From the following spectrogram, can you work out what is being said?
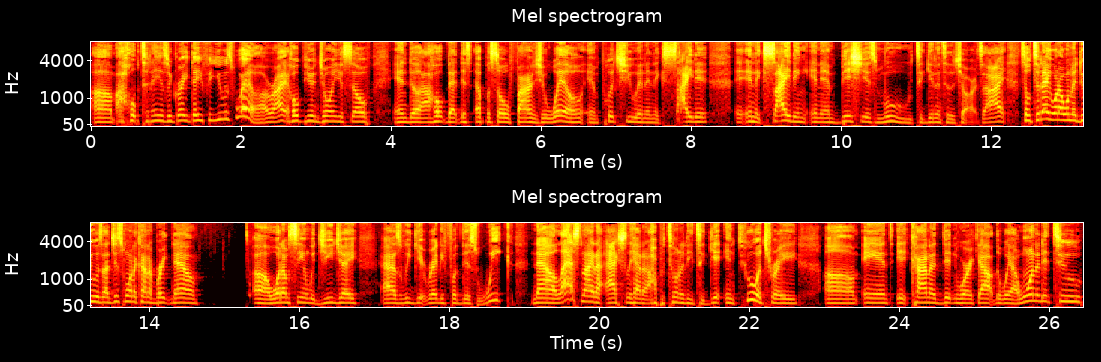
um, I hope today is a great day for you as well. All right. Hope you're enjoying yourself. And uh, I hope that this episode finds you well and puts you in an excited, an exciting and ambitious mood to get into the charts. All right. So today, what I want to do is I just want to kind of break down uh, what I'm seeing with GJ as we get ready for this week. Now, last night I actually had an opportunity to get into a trade, um, and it kind of didn't work out the way I wanted it to.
